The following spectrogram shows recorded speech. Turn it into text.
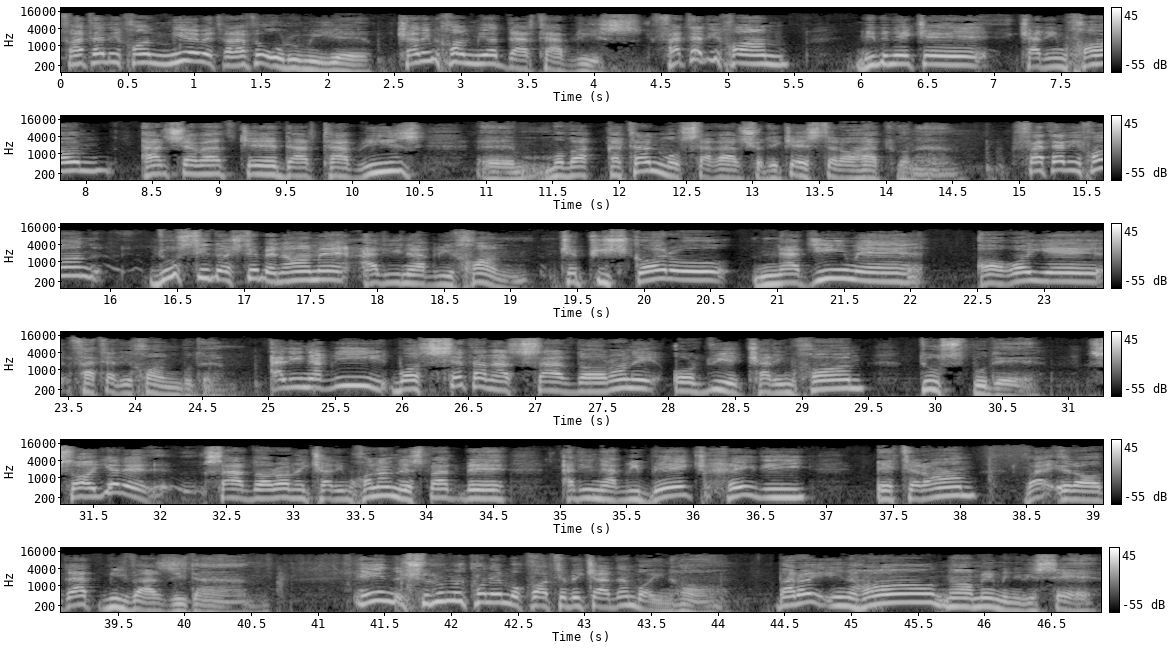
فتلی خان میره به طرف ارومیه. کریم خان میاد در تبریز. فتلی خان می‌بینه که کریم خان عرض شود که در تبریز موقتا مستقر شده که استراحت کنن فتلی خان دوستی داشته به نام علی نقی خان که پیشگار و ندیم آقای فتلی خان بوده. علی نقی با سه تن از سرداران اردوی کریم خان دوست بوده. سایر سرداران کریم خانم نسبت به علی نقی بک خیلی احترام و ارادت میورزیدن. این شروع می‌کنه مکاتبه کردن با اینها. برای اینها نامه می نویسه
